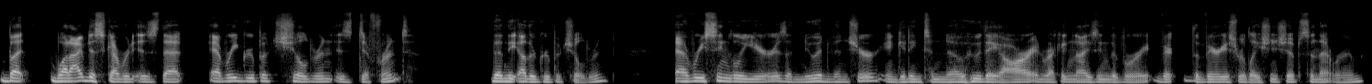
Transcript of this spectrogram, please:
But what I've discovered is that every group of children is different than the other group of children every single year is a new adventure in getting to know who they are and recognizing the the various relationships in that room.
